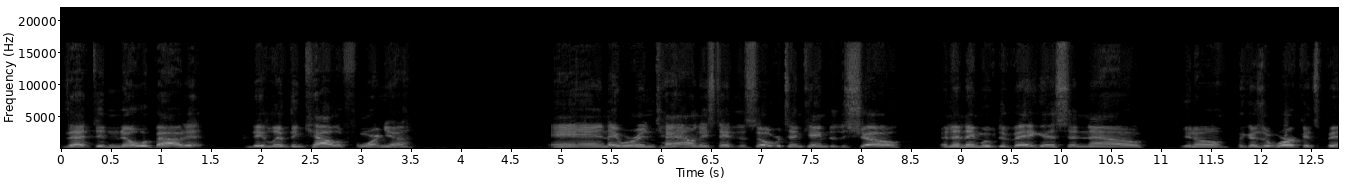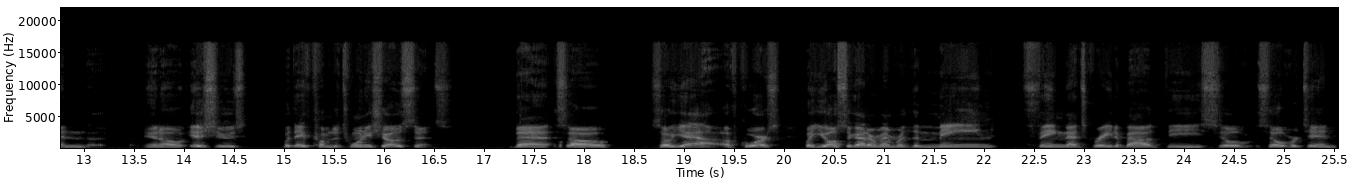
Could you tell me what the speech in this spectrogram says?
that didn't know about it. They lived in California and they were in town. They stayed at the Silverton, came to the show, and then they moved to Vegas. And now, you know, because of work, it's been, you know, issues, but they've come to 20 shows since that. So, so yeah, of course. But you also got to remember the main thing that's great about the Sil- Silverton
